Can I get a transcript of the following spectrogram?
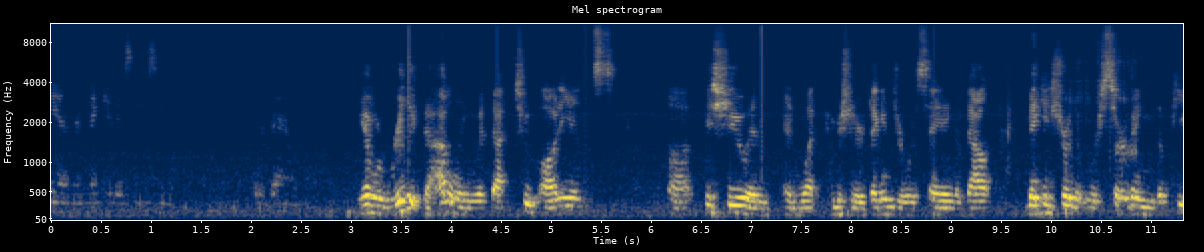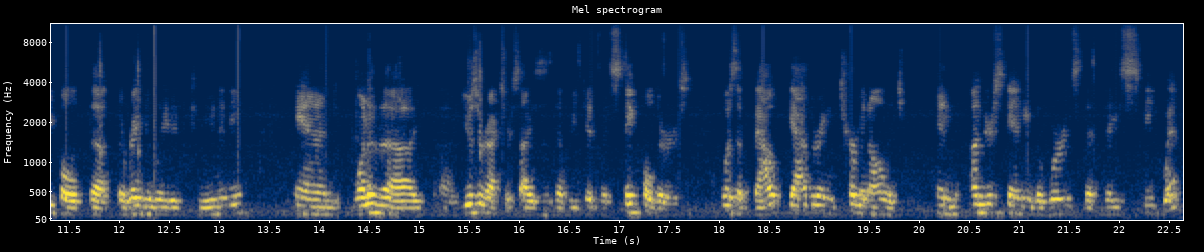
in and make it as easy for them. Yeah, we're really battling with that two audience uh, issue and, and what Commissioner Degginger was saying about making sure that we're serving the people, the, the regulated community. And one of the uh, user exercises that we did with stakeholders was about gathering terminology and understanding the words that they speak with.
